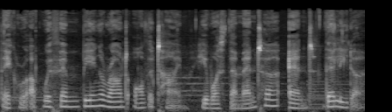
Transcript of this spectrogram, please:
They grew up with him being around all the time. He was their mentor and their leader.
